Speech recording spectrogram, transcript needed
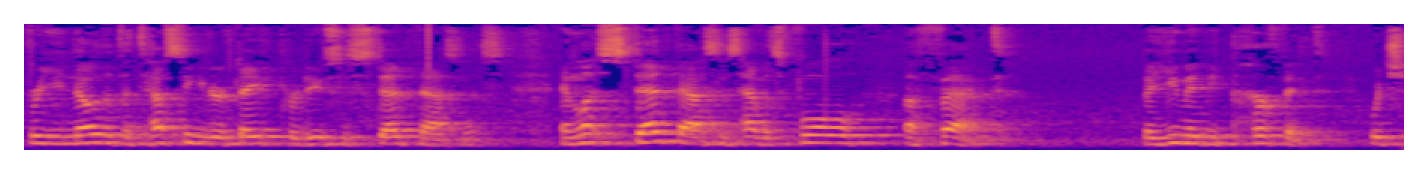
for you know that the testing of your faith produces steadfastness. And let steadfastness have its full effect, that you may be perfect, which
